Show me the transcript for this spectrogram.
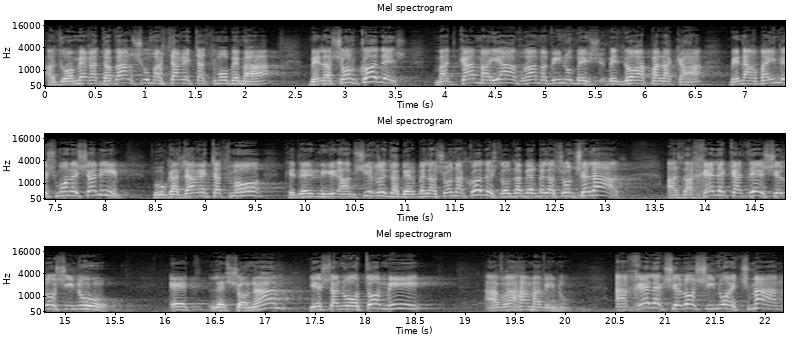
אז הוא אומר, הדבר שהוא מסר את עצמו במה? בלשון קודש. עד כמה היה אברהם אבינו בדור הפלקה? בן 48 שנים. והוא גדר את עצמו כדי להמשיך לדבר בלשון הקודש, לא לדבר בלשון של אז. אז החלק הזה שלא שינו את לשונם, יש לנו אותו מאברהם אבינו. החלק שלא שינו את שמם,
